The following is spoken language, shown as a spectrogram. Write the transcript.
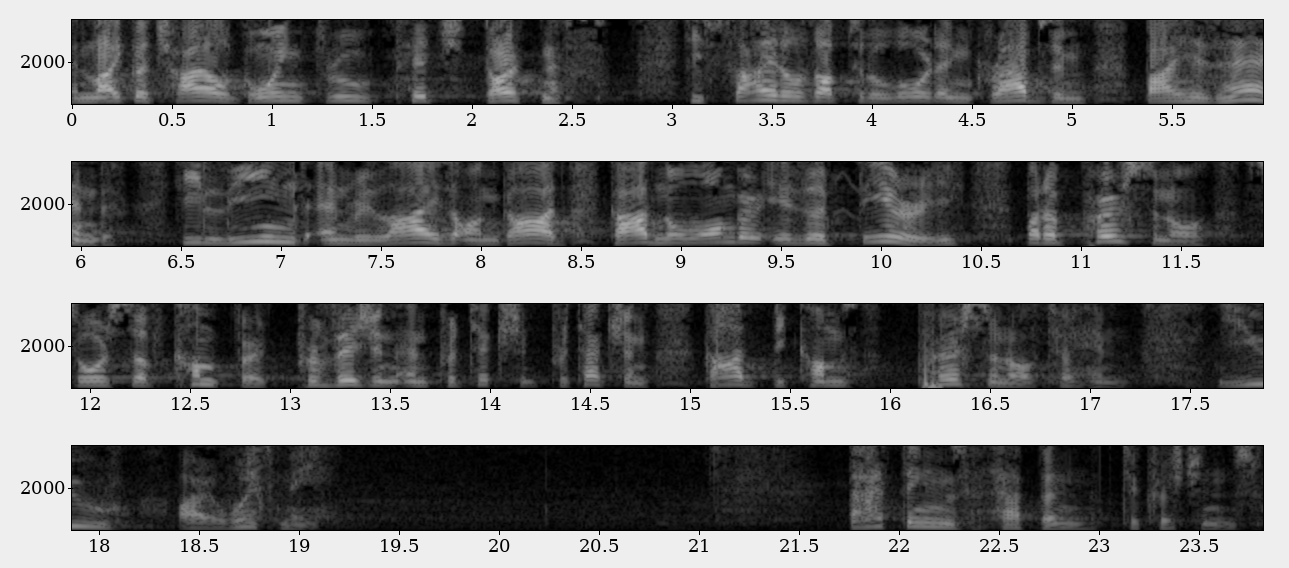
And like a child going through pitch darkness, he sidles up to the Lord and grabs him by his hand. He leans and relies on God. God no longer is a theory, but a personal source of comfort, provision, and protection. God becomes personal to him. You are with me. Bad things happen to Christians.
